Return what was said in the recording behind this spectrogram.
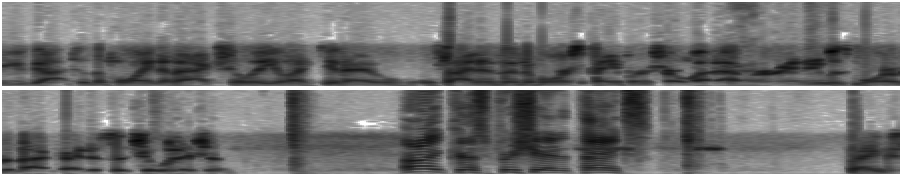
you got to the point of actually like you know signing the divorce papers or whatever, and it was more of that kind of situation. All right, Chris, appreciate it. Thanks. Thanks.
